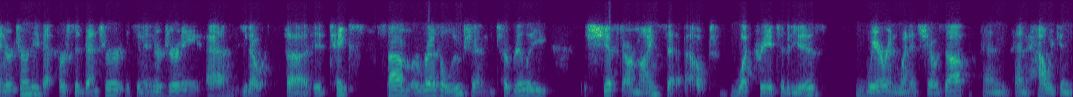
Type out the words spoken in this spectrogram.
inner journey. That first adventure, it's an inner journey, and you know, uh, it takes some resolution to really shift our mindset about what creativity is, where and when it shows up, and, and how we can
